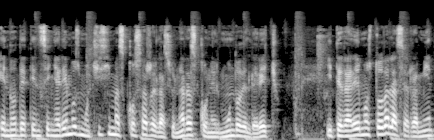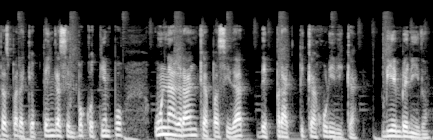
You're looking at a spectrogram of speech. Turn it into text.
en donde te enseñaremos muchísimas cosas relacionadas con el mundo del derecho y te daremos todas las herramientas para que obtengas en poco tiempo una gran capacidad de práctica jurídica. Bienvenido.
